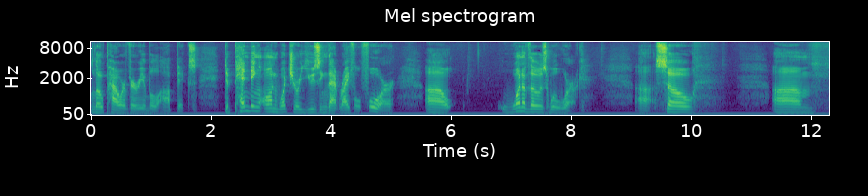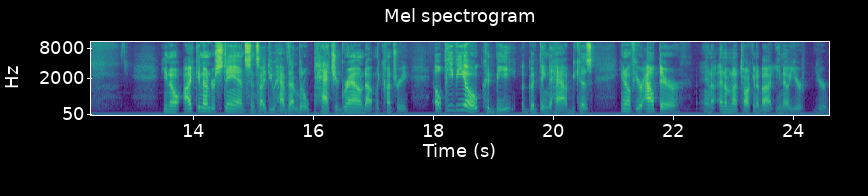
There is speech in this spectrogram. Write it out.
low power variable optics. Depending on what you're using that rifle for, uh, one of those will work. Uh, so, um, you know, I can understand since I do have that little patch of ground out in the country LPVO could be a good thing to have because, you know, if you're out there, and, and I'm not talking about, you know, you're, you're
